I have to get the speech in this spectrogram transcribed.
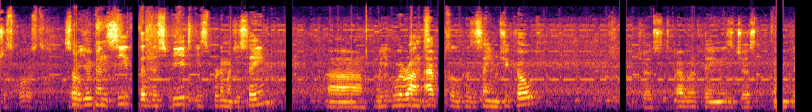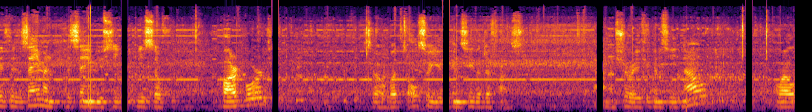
же скорость. So you can see that the speed is pretty much the same. Uh, we, we run absolutely the same G code. Just everything is just completely the same and the same you see piece of cardboard. So, but also you can see the difference. I'm not sure if you can see it now while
